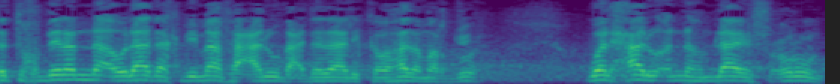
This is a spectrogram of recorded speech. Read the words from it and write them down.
لتخبرن أولادك بما فعلوا بعد ذلك وهذا مرجوح. والحال أنهم لا يشعرون.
